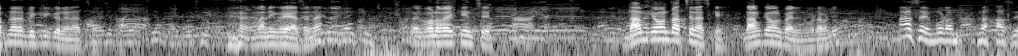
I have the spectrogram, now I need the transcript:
আপনারা বিক্রি করলেন আচ্ছা। মানিক ভাই আছে না? ওই বড় ভাই কিনছে। দাম কেমন পাচ্ছেন আজকে? দাম কেমন পাইলেন মোটামুটি? আছে মোটামুটি আছে।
